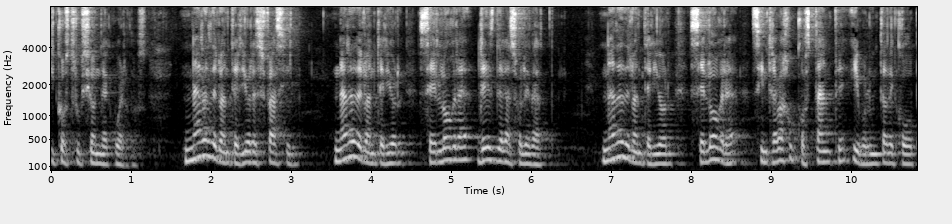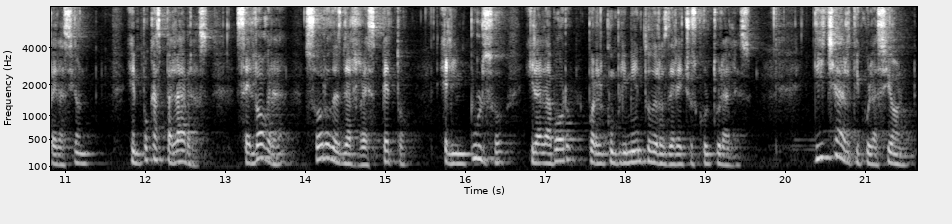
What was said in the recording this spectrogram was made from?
y construcción de acuerdos. Nada de lo anterior es fácil, nada de lo anterior se logra desde la soledad. Nada de lo anterior se logra sin trabajo constante y voluntad de cooperación. En pocas palabras, se logra solo desde el respeto, el impulso y la labor por el cumplimiento de los derechos culturales. Dicha articulación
